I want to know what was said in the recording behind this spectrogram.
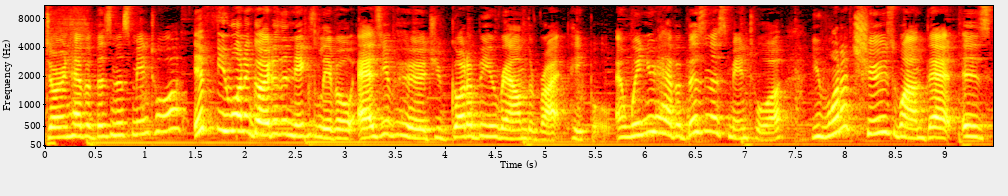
Don't have a business mentor? If you want to go to the next level, as you've heard, you've got to be around the right people. And when you have a business mentor, you want to choose one that is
